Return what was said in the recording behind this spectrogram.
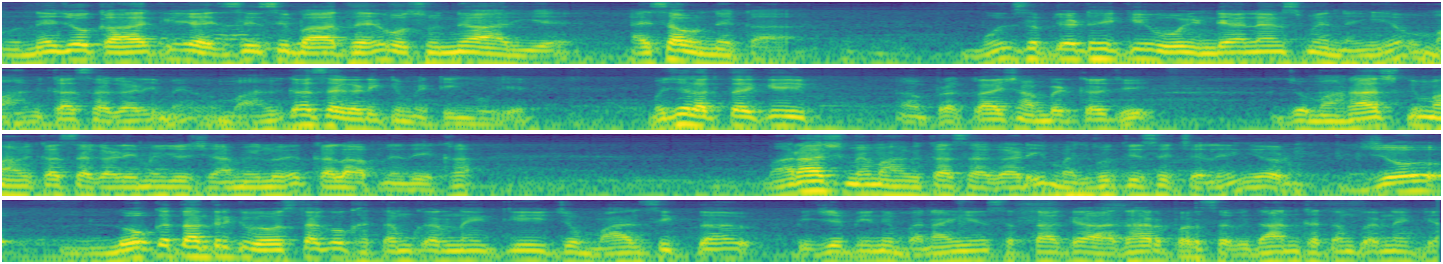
उन्हें जो कहा कि ऐसी ऐसी बात है वो सुनने आ रही है ऐसा उनने कहा। मूल सब्जेक्ट है कि वो इंडिया अलायंस में नहीं है वो महाविकास आघाड़ी में वो महाविकास आघाड़ी की मीटिंग हुई है। मुझे लगता है कि प्रकाश आंबेडकर जी जो महाराष्ट्र की महाविकास आघाड़ी में जो शामिल हुए कल आपने देखा। महाराष्ट्र में महाविकास आघाड़ी मजबूती से चलेंगे और जो लोकतांत्रिक व्यवस्था को ख़त्म करने की जो मानसिकता बीजेपी ने बनाई है, सत्ता के आधार पर संविधान ख़त्म करने की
